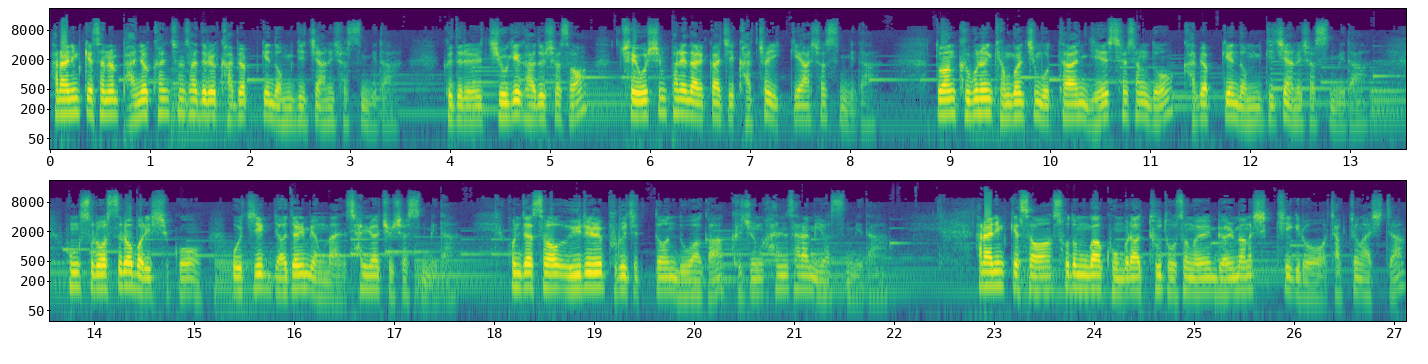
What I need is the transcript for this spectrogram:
하나님께서는 반역한 천사들을 가볍게 넘기지 않으셨습니다. 그들을 지옥에 가두셔서 최후 심판의 날까지 갇혀 있게 하셨습니다. 또한 그분은 경건치 못한 옛 세상도 가볍게 넘기지 않으셨습니다. 홍수로 쓸어버리시고 오직 여덟 명만 살려주셨습니다. 혼자서 의를 부르짖던 노아가 그 중 한 사람이었습니다. 하나님께서 소돔과 고무라 두 도성을 멸망시키기로 작정하시자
